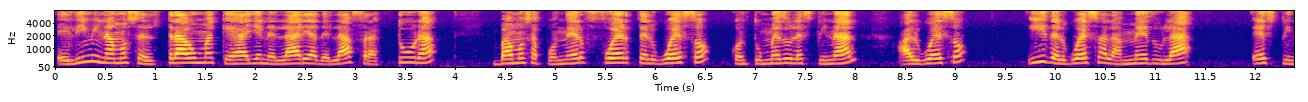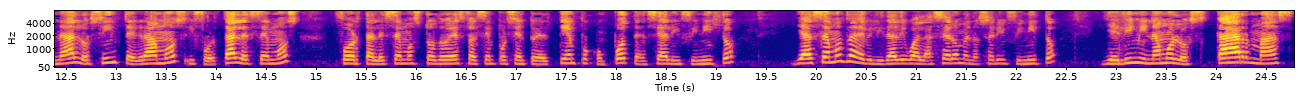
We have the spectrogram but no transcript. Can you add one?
Eliminamos el trauma que hay en el área de la fractura. Vamos a poner fuerte el hueso con tu médula espinal al hueso y del hueso a la médula espinal los integramos y fortalecemos. Fortalecemos todo esto al 100% del tiempo con potencial infinito y hacemos la debilidad igual a cero menos cero infinito y eliminamos los karmas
